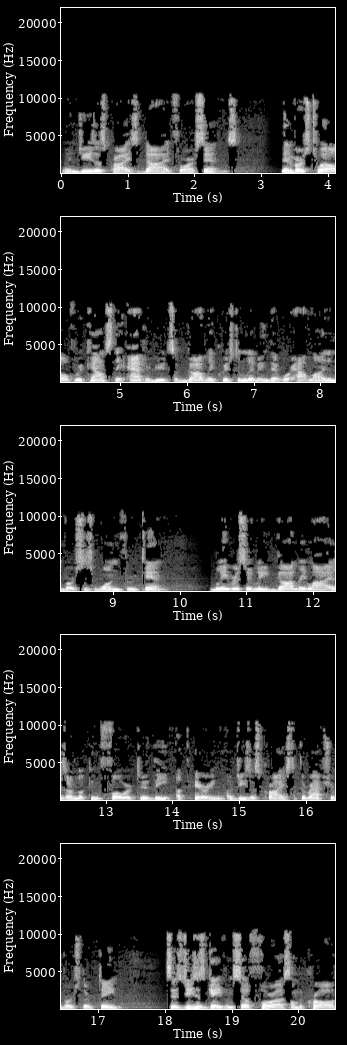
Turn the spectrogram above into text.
when Jesus Christ died for our sins. Then verse 12 recounts the attributes of godly Christian living that were outlined in verses 1 through 10. Believers who lead godly lives are looking forward to the appearing of Jesus Christ at the rapture, verse 13. Since Jesus gave himself for us on the cross,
